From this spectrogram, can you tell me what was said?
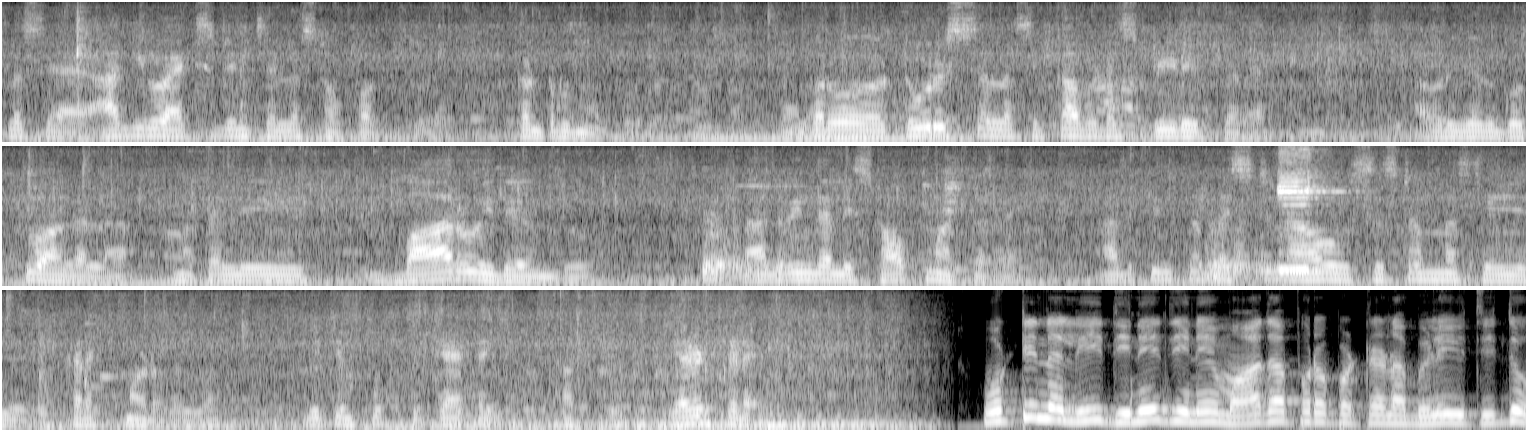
ಪ್ಲಸ್ ಆಗಿರೋ ಆಕ್ಸಿಡೆಂಟ್ಸ್ ಎಲ್ಲ ಸ್ಟಾಪ್ ಆಗ್ತದೆ. ಕಂಟ್ರೋಲ್ ಮಾಡ್ಬೋದು. ಬರೋ ಟೂರಿಸ್ಟ್ ಎಲ್ಲ ಸಿಕ್ಕಾಪಟ್ಟೆ ಸ್ಪೀಡ್ ಇರ್ತಾರೆ. ಅವರಿಗೆ ಅದು ಗೊತ್ತೂ ಆಗಲ್ಲ. ಮತ್ತು ಅಲ್ಲಿ ಬಾರು ಇದೆ ಒಂದು. ಅದರಿಂದ ಅಲ್ಲಿ ಸ್ಟಾಪ್ ಮಾಡ್ತಾರೆ. ಅದಕ್ಕಿಂತ ಬೆಸ್ಟ್ ನಾವು ಸಿಸ್ಟಮ್ನ ಸೇ ಕರೆಕ್ಟ್ ಮಾಡೋದಲ್ವ? ವಿ ಕೆನ್ ಪುಟ್ ಕ್ಯಾಟ್ ಆಗಿ ಹಾಕ್ಬೋದು. ಎರಡು ಕಡೆ. ಒಟ್ಟಿನಲ್ಲಿ ದಿನೇ ದಿನೇ ಮಾದಾಪುರ ಪಟ್ಟಣ ಬೆಳೆಯುತ್ತಿದ್ದು,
